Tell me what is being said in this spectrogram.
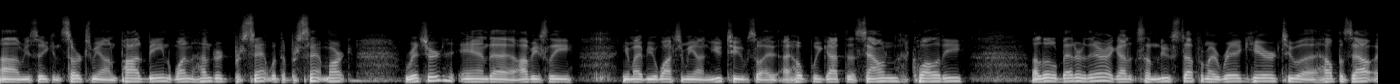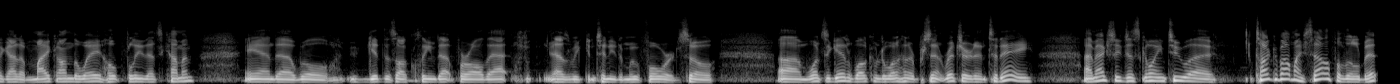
um, so you can search me on Podbean, 100% with the percent mark, Richard. And uh, obviously, you might be watching me on YouTube, so I, I hope we got the sound quality a little better there. I got some new stuff for my rig here to uh, help us out. I got a mic on the way. Hopefully, that's coming and uh, we'll get this all cleaned up for all that as we continue to move forward. So, um, once again, welcome to 100% Richard. And today, I'm actually just going to uh, talk about myself a little bit.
